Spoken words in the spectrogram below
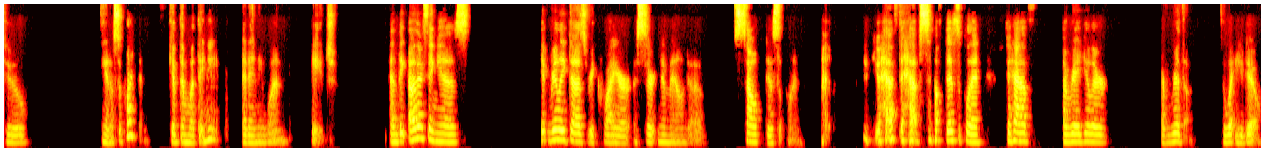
to, you know, support them, give them what they need at any one age. And the other thing is, it really does require a certain amount of self discipline. you have to have self discipline to have a regular a rhythm to what you do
